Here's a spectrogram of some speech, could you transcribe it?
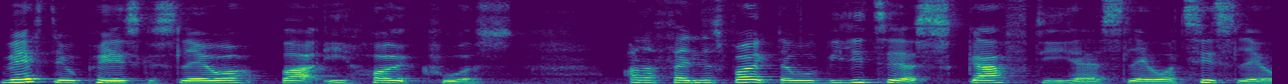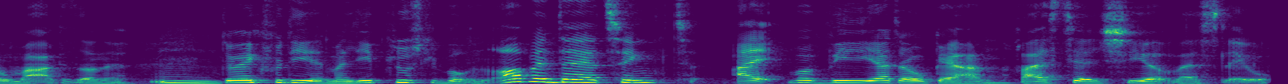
Vesteuropæiske slaver var i høj kurs. Og der fandtes folk, der var villige til at skaffe de her slaver til slavemarkederne. Mm. Det var ikke fordi, at man lige pludselig vågnede op en dag og tænkte, ej, hvor vil jeg dog gerne rejse til Algier og være slave.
